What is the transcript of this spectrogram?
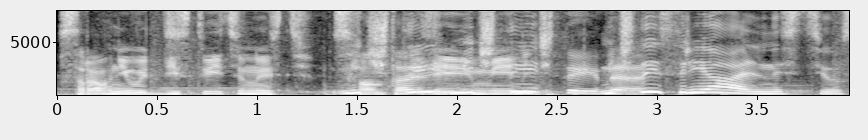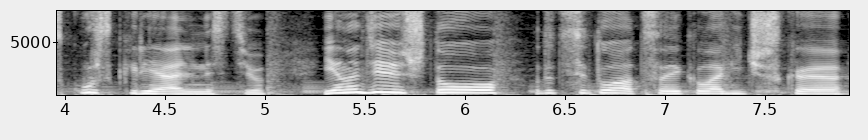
Сравнивать действительность с фантазиями. мечты, с реальностью, с курской реальностью. Я надеюсь, что вот эта ситуация экологическая,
